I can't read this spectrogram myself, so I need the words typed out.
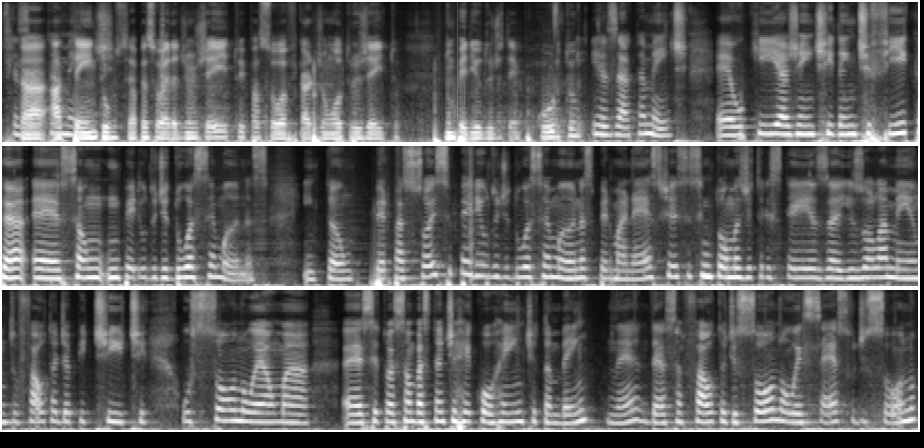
Ficar Exatamente. atento se a pessoa era de um jeito e passou a ficar de um outro jeito num período de tempo curto. Exatamente. É, o que a gente identifica é, são um período de duas semanas. Então, perpassou esse período de duas semanas, permanece esses sintomas de tristeza, isolamento, falta de apetite, o sono é uma é, situação bastante recorrente também, né, dessa falta de sono ou excesso de sono.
